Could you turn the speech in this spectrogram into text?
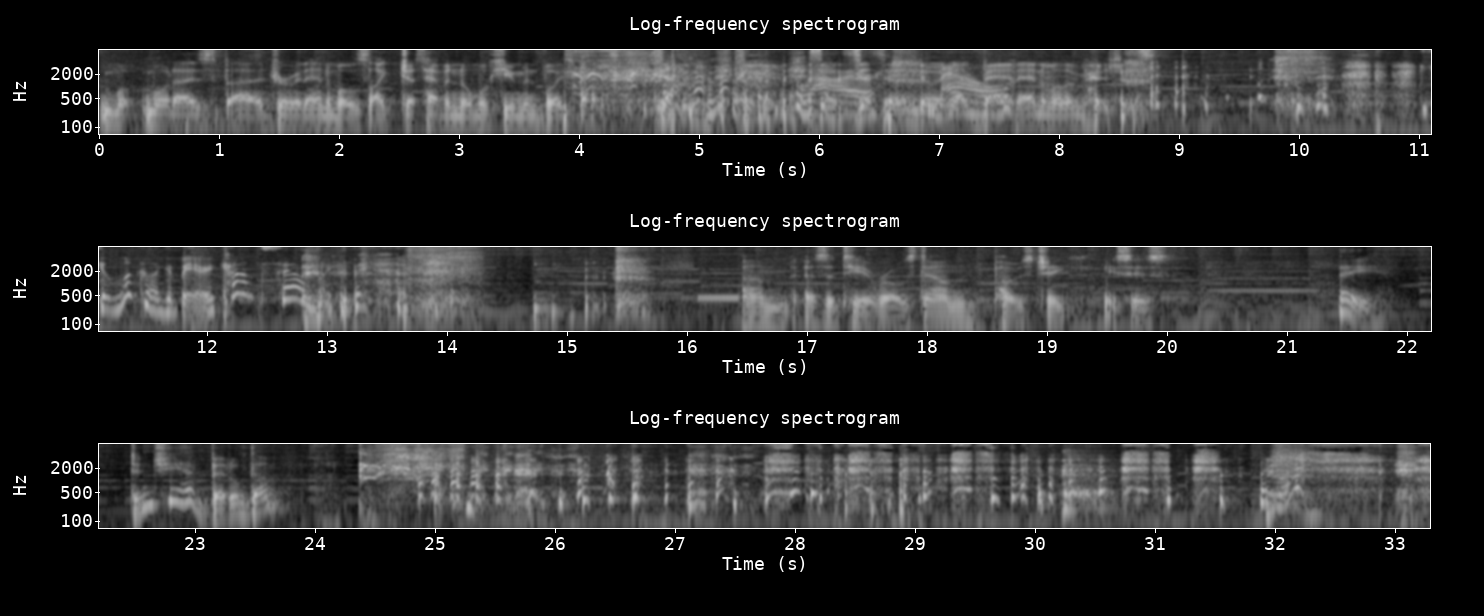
Mo- Mordai's uh, druid animals like just have a normal human voice box. so it's just him doing Meow. like bad animal impressions. He can look like a bear. He can't sound like a bear. Um, as a tear rolls down Poe's cheek, he says, Hey, didn't she have Biddle Dump?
